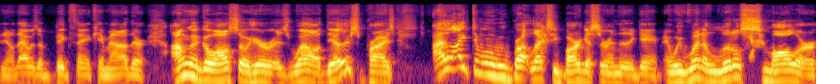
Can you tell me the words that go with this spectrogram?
you know, that was a big thing that came out of there. I'm going to go also here as well. The other surprise, I liked it when we brought Lexi Bargesser into the game, and we went a little smaller.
